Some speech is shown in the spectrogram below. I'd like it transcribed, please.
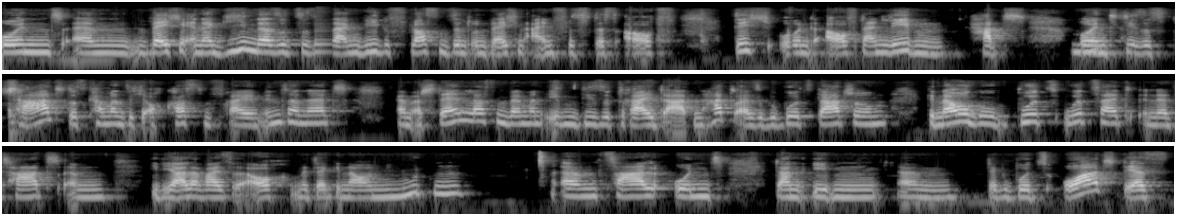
und ähm, welche Energien da sozusagen wie geflossen sind und welchen Einfluss das auf dich und auf dein Leben hat. Mhm. Und dieses Chart, das kann man sich auch kostenfrei im Internet ähm, erstellen lassen, wenn man eben diese drei Daten hat, also Geburtsdatum, genaue Geburtsurzeit in der Tat, ähm, idealerweise auch mit der genauen Minutenzahl ähm, und dann eben ähm, der Geburtsort, der ist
